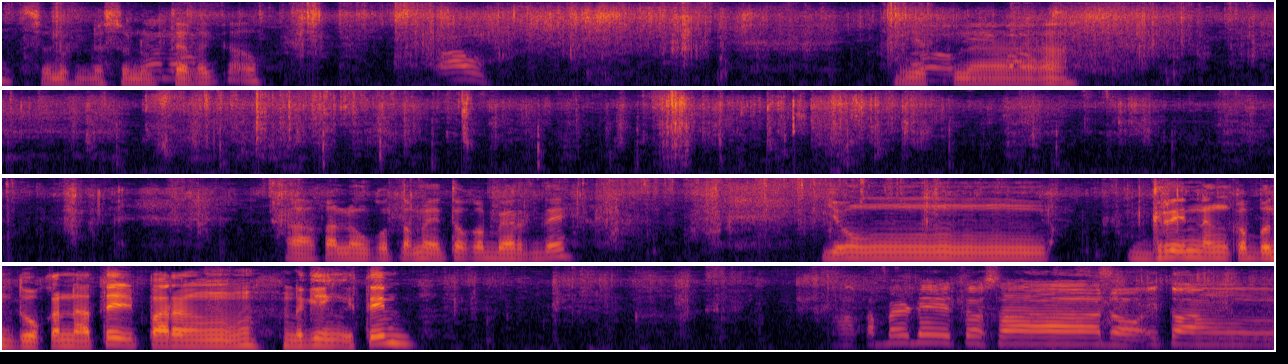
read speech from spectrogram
Ayan, sunog na sunog talaga. Oh. wow Hiyat Oo, na... Nakakalungkot naman ito kaberde. Yung green ng kabundukan natin parang naging itim. Mga kaberde, ito sa ano, ito ang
